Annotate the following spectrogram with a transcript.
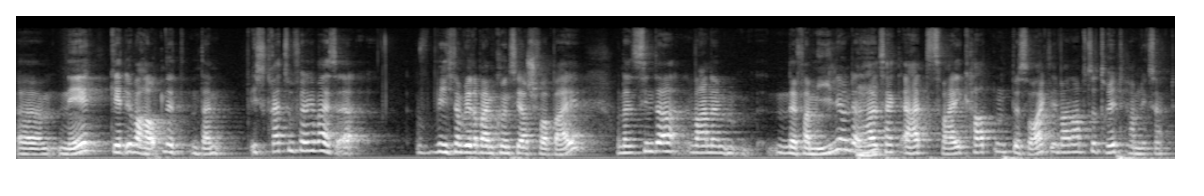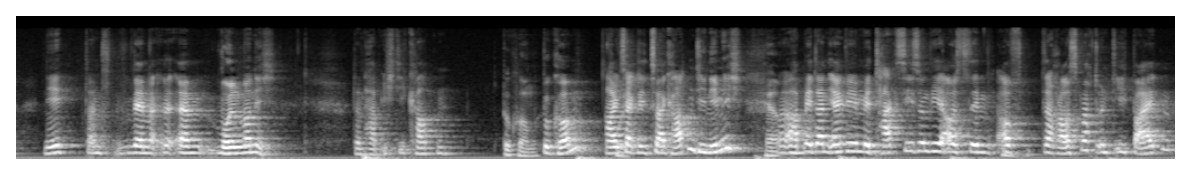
Ähm, nee, geht überhaupt nicht. Und dann ist gerade zufälligerweise, äh, bin ich dann wieder beim Concierge vorbei und dann sind da, war eine, eine Familie und dann hat er gesagt, er hat zwei Karten besorgt, die waren aber zu dritt, haben die gesagt, nee, dann wir- ähm, wollen wir nicht. Dann habe ich die Karten Bekommen. bekommen. Habe ich gesagt, die zwei Karten, die nehme ich. Ja. Und habe mir dann irgendwie mit Taxis und wie aus dem, auf, da rausgemacht. Und die beiden,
